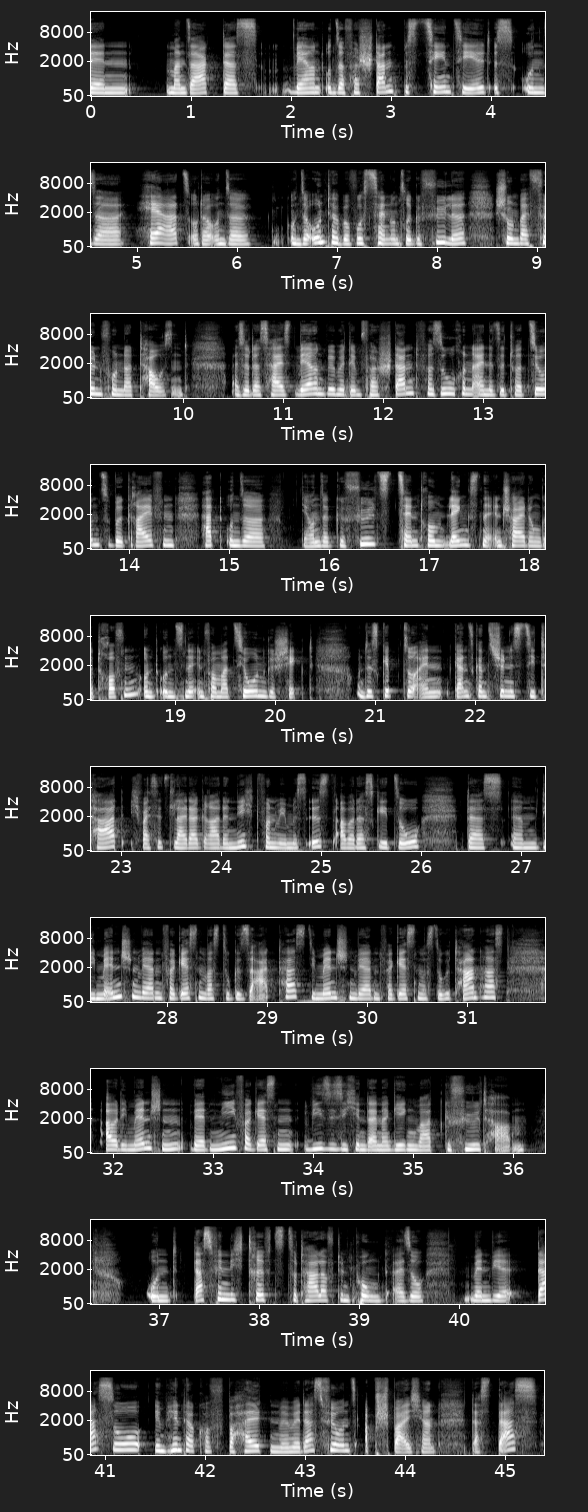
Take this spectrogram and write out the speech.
Denn man sagt, dass während unser Verstand bis zehn zählt, ist unser Herz oder unser, unser Unterbewusstsein, unsere Gefühle schon bei 500.000. Also das heißt, während wir mit dem Verstand versuchen, eine Situation zu begreifen, hat unser ja unser Gefühlszentrum längst eine Entscheidung getroffen und uns eine Information geschickt. Und es gibt so ein ganz, ganz schönes Zitat. Ich weiß jetzt leider gerade nicht, von wem es ist, aber das geht so, dass ähm, die Menschen werden vergessen, was du gesagt hast, die Menschen werden vergessen, was du getan hast, aber die Menschen werden nie vergessen, wie sie sich in deiner Gegenwart gefühlt haben. Und das finde ich trifft es total auf den Punkt. Also wenn wir das so im Hinterkopf behalten, wenn wir das für uns abspeichern, dass das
